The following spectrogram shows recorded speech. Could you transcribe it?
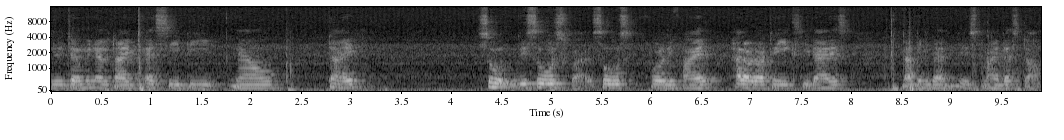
the terminal type scp now type so the source file source for the file hello.txt that is nothing that is my desktop.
